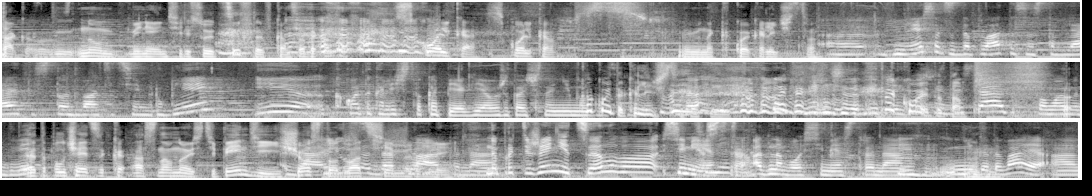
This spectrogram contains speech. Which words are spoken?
Так, ну, меня интересуют цифры в конце концов. Сколько, сколько Именно какое количество? Э, в месяц доплата составляет 127 рублей и какое-то количество копеек, я уже точно не могу Какое-то количество копеек. Какое-то количество копеек. Какое-то там. по-моему, 2. Это получается к основной стипендии еще 127 рублей. На протяжении целого семестра. Одного семестра, да. Не годовая, а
